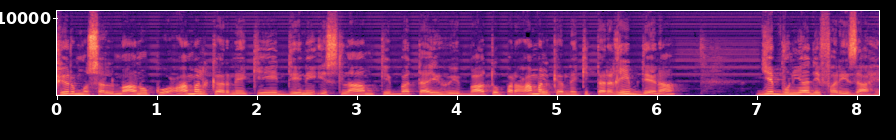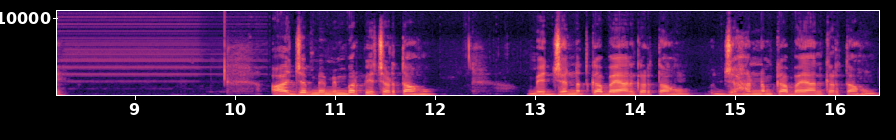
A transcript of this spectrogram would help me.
फिर मुसलमानों को अमल करने की, दीनी इस्लाम की बताई हुई बातों पर अमल करने की तरगीब देना, ये बुनियादी फरीज़ा है। आज जब मैं मिंबर पे चढ़ता हूँ, मैं जन्नत का बयान करता हूँ, जहन्नम का बयान करता हूँ,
